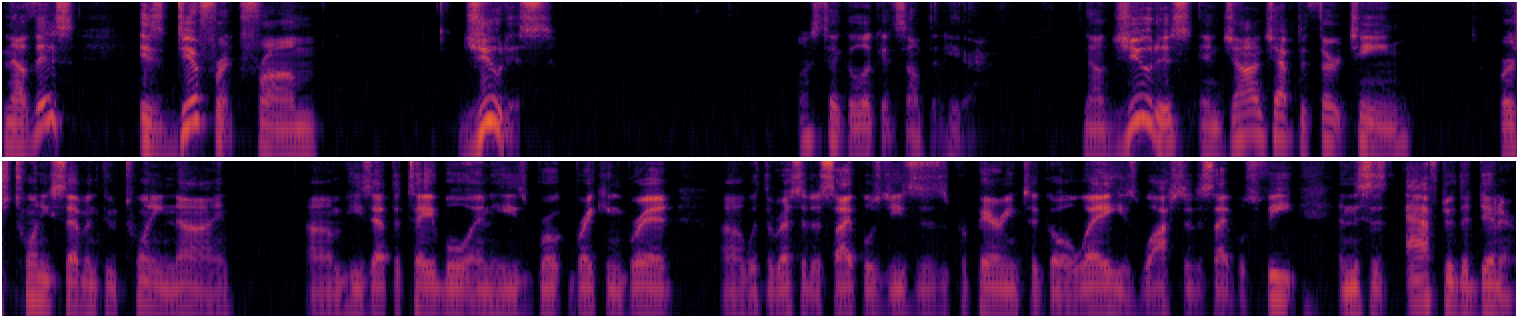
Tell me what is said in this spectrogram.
Now, this is different from Judas let's take a look at something here. Now, Judas in John chapter 13, verse 27 through 29, um, he's at the table and he's bro- breaking bread uh, with the rest of the disciples. Jesus is preparing to go away. He's washed the disciples' feet, and this is after the dinner.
